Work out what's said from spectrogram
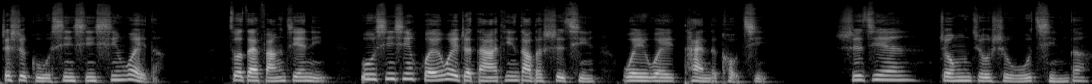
这是古欣欣欣慰的。坐在房间里，古欣欣回味着打听到的事情，微微叹了口气。时间终究是无情的。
